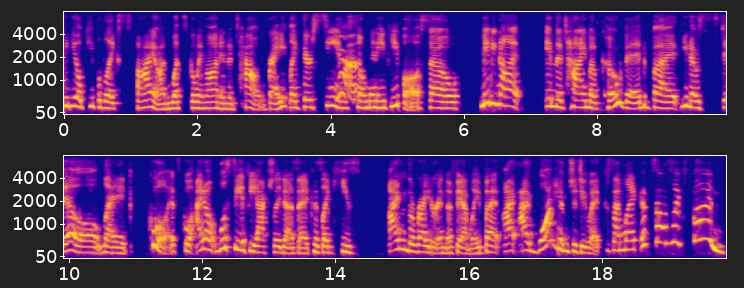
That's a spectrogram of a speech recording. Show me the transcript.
ideal people to like spy on what's going on in a town, right? Like they're seeing yeah. so many people. So maybe not in the time of COVID, but you know, still like cool. It's cool. I don't we'll see if he actually does it because like he's I'm the writer in the family, but I, I want him to do it because I'm like, it sounds like fun.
